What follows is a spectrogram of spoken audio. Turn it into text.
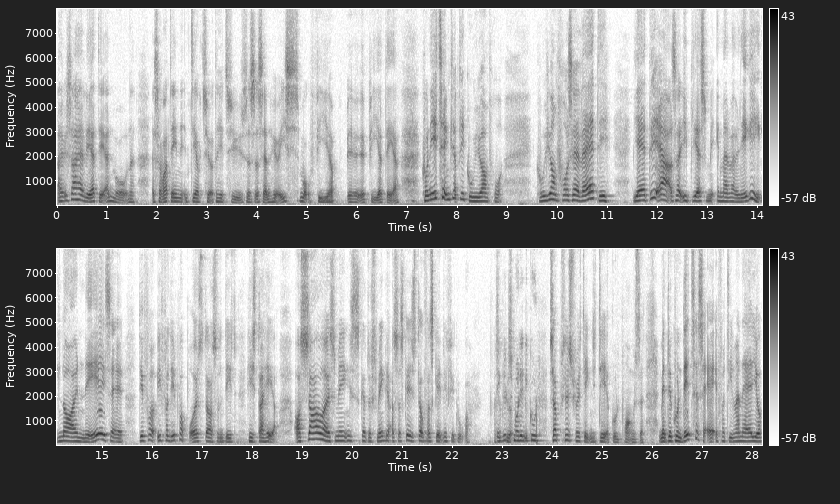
Og vi så havde været der en måned, og så var det en, en direktør, der hed Thyse, så sagde han, hør I små fire øh, piger der. Kunne I tænke jer at blive gudjomfruer? Gudjomfruer sagde, hvad er det? Ja, det er altså, I bliver sm- man vil ikke helt nøgen næse. Det er for, I får lidt på bryster og sådan lidt hister her. Og så uh, sminke, skal du sminke, og så skal I stå forskellige figurer. Og så bliver det smurt ind i guld? Så smurt ind i det her guldbronze. Men det kunne let tage sig af, fordi man er jo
